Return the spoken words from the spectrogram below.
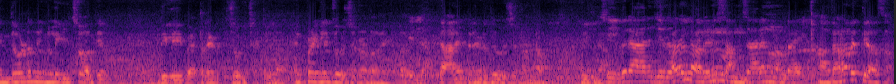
എന്തുകൊണ്ട് നിങ്ങൾ ഈ ചോദ്യം ദിലീപ് ഏട്ടനെ എടുത്ത് ചോദിച്ചിട്ടില്ല. എപ്പോഴെങ്കിലും ചോദിച്ചിട്ടുണ്ടോ നിങ്ങൾ. ലാലേട്ടനെ എടുത്ത് ചോദിച്ചിട്ടുണ്ടോ? ഇല്ല. ഇവരാരും ചെയ്താലും സംസാരങ്ങൾ ഉണ്ടായി അതാണ് വ്യത്യാസം.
